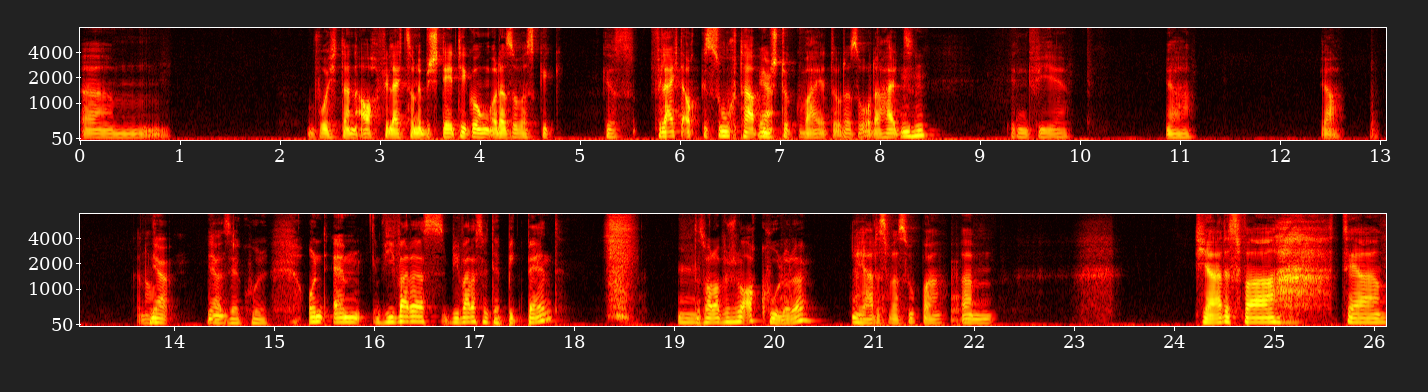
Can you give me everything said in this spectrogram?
ähm, wo ich dann auch vielleicht so eine Bestätigung oder sowas vielleicht auch gesucht habe Ja. ein Stück weit oder so oder halt Mhm. irgendwie ja ja genau Ja, ja, sehr cool. Und ähm, wie war das, wie war das mit der Big Band? Mhm. Das war doch bestimmt auch cool, oder? Ja, das war super. Ähm, ja, das war der,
